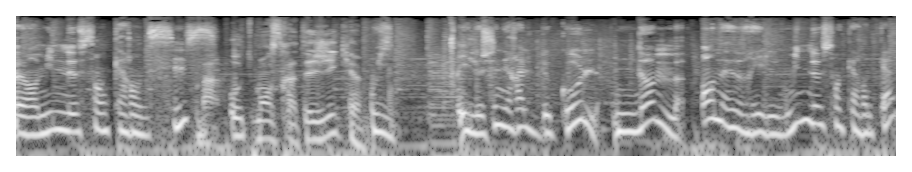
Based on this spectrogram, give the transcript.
euh, en 1946. Bah, hautement stratégique. Oui. Et le général de Gaulle nomme en avril 1944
